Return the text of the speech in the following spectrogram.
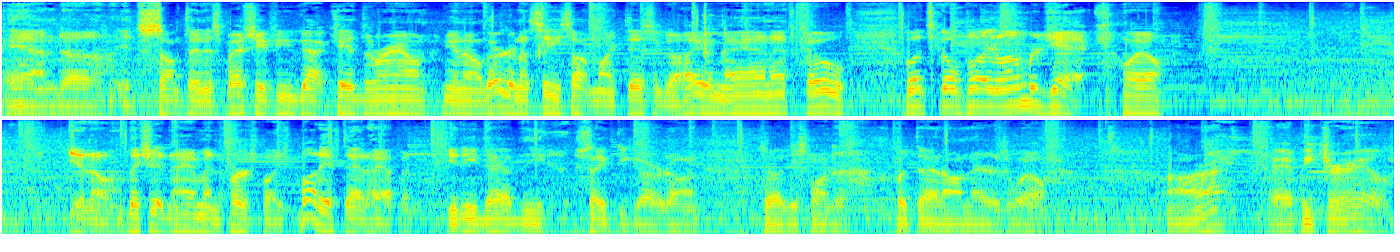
and uh, it's something especially if you've got kids around you know they're gonna see something like this and go hey man that's cool let's go play lumberjack well you know, they shouldn't have them in the first place. But if that happened, you need to have the safety guard on. So I just wanted to put that on there as well. All right, happy trails.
